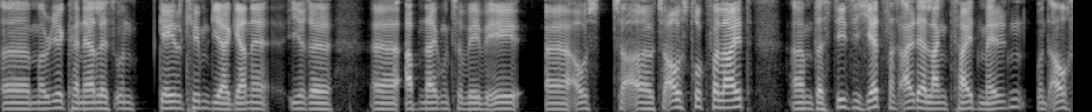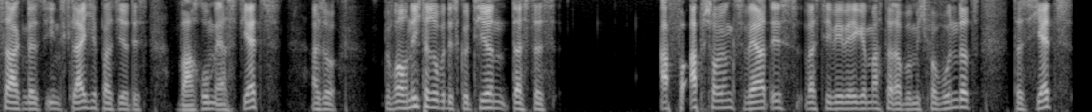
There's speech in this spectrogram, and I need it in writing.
äh, Maria Canales und Gail Kim, die ja gerne ihre äh, Abneigung zur WWE äh, aus, zu, äh, zu, Ausdruck verleiht, ähm, dass die sich jetzt nach all der langen Zeit melden und auch sagen, dass ihnen das Gleiche passiert ist. Warum erst jetzt? Also, wir brauchen nicht darüber diskutieren, dass das abscheuungswert ist, was die WWE gemacht hat, aber mich verwundert, dass jetzt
